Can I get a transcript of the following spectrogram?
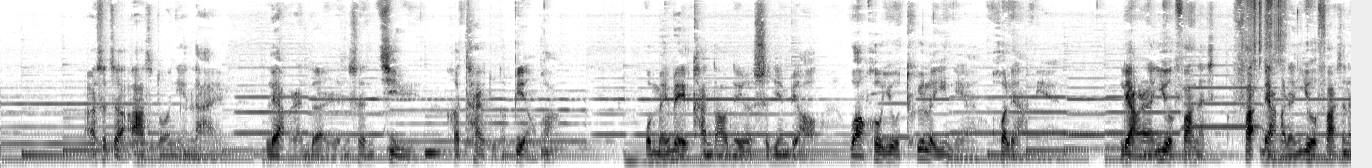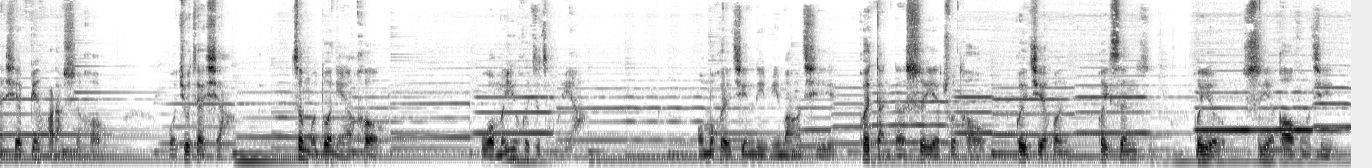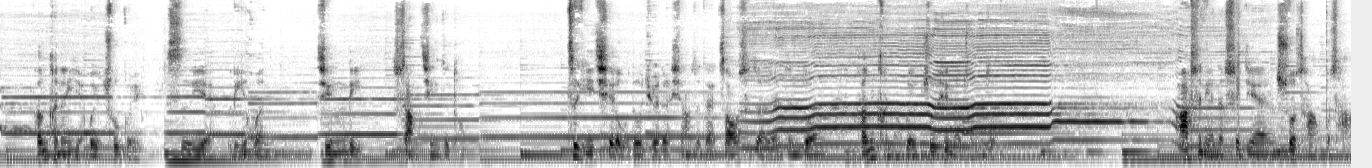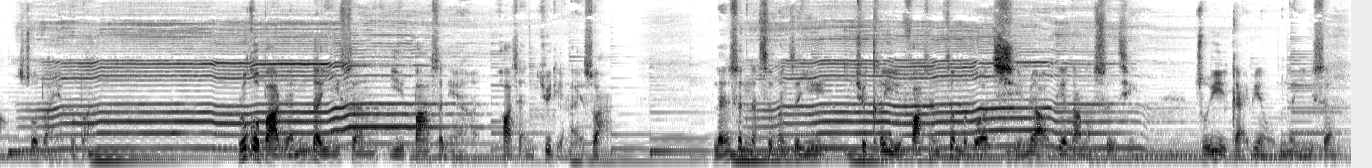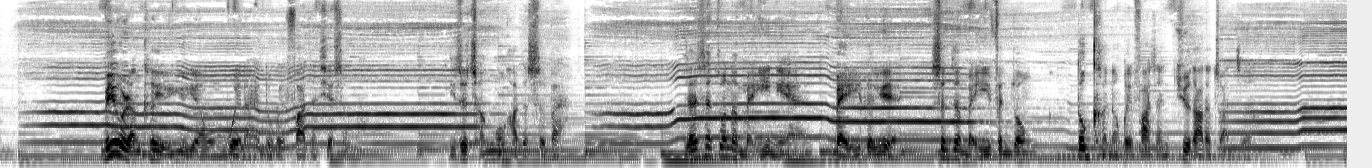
而是这二十多年来两人的人生际遇和态度的变化。我每每看到那个时间表往后又推了一年或两年，两人又发了发两个人又发生了些变化的时候。我就在想，这么多年后，我们又会是怎么样？我们会经历迷茫期，会等着事业出头，会结婚，会生子，会有事业高峰期，很可能也会出轨、失业、离婚，经历丧亲之痛。这一切我都觉得像是在昭示着人生中很可能会出现的种种。二十年的时间说长不长，说短也不短。如果把人的一生以八十年化成句点来算，人生的四分之一却可以发生这么多奇妙跌宕的事情，足以改变我们的一生。没有人可以预言我们未来都会发生些什么，你是成功还是失败？人生中的每一年、每一个月，甚至每一分钟，都可能会发生巨大的转折。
